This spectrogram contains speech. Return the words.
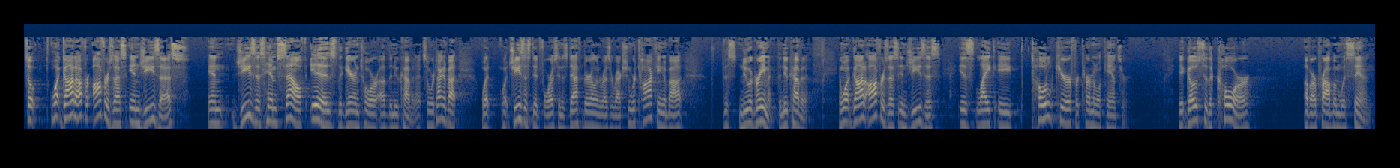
So, what God offer, offers us in Jesus and Jesus himself is the guarantor of the new covenant. So we're talking about what, what Jesus did for us in his death, burial, and resurrection. We're talking about this new agreement, the new covenant. And what God offers us in Jesus is like a total cure for terminal cancer. It goes to the core of our problem with sin.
